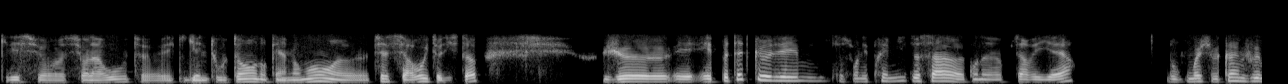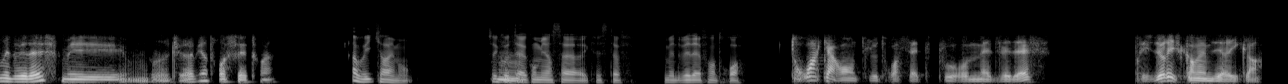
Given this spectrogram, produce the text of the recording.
qu'il est sur, sur la route euh, et qu'il gagne tout le temps. Donc à un moment, euh, tu sais, le cerveau, il te dit stop. Je, et, et peut-être que les, ce sont les prémices de ça euh, qu'on a observé hier. Donc moi, je vais quand même jouer Medvedev, mais euh, je dirais bien 3-7. Ouais. Ah oui, carrément. C'est coté à combien ça, Christophe? Medvedev en 3. 3-40 le 3-7 pour Medvedev. Prise de risque quand même d'Eric là.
